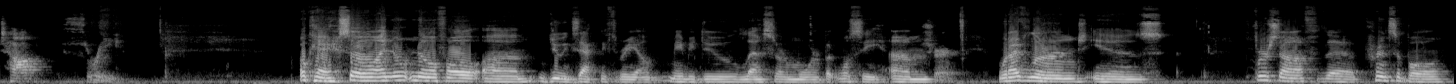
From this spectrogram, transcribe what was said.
Top three. Okay, so I don't know if I'll um, do exactly three. I'll maybe do less or more, but we'll see. Um, Sure. what I've learned is first off, the principal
